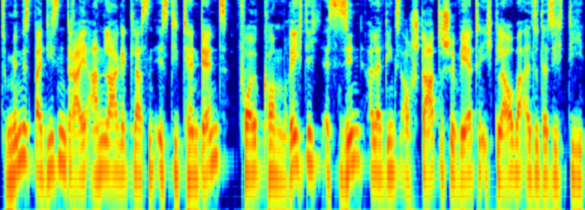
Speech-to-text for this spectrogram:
zumindest bei diesen drei Anlageklassen ist die Tendenz vollkommen richtig. Es sind allerdings auch statische Werte. Ich glaube also, dass ich die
